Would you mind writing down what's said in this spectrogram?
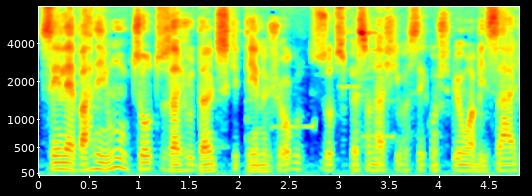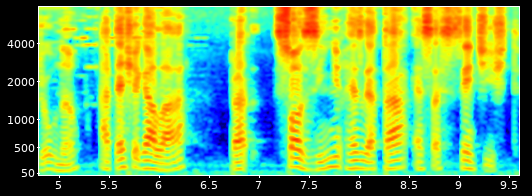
sem levar nenhum dos outros ajudantes que tem no jogo, dos outros personagens que você construiu uma amizade ou não, até chegar lá para sozinho resgatar essa cientista.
